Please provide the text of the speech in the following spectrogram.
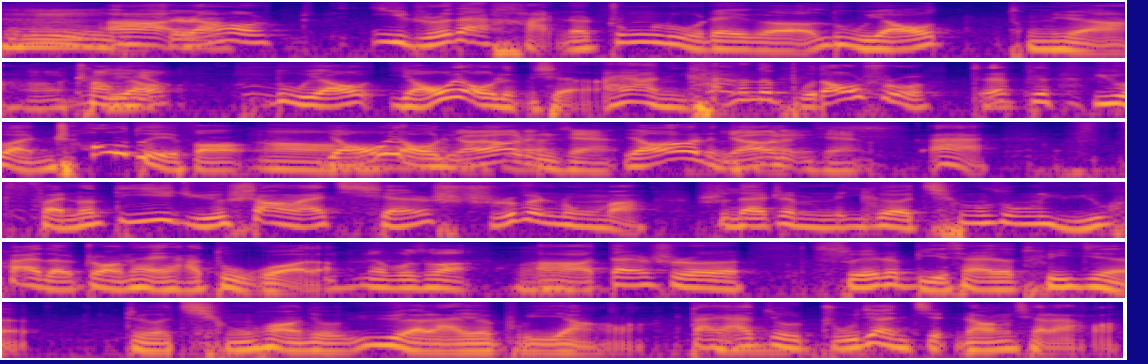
嗯啊，然后一直在喊着中路这个路遥同学啊路遥路遥遥遥领先。哎呀，你看他的补刀数，远超对方，哦遥遥遥遥领先遥遥领遥遥领先，哎，反正第一局上来前十分钟吧，是在这么一个轻松愉快的状态下度过的那不错。啊。但是随着比赛的推进，这个情况就越来越不一样了，大家就逐渐紧张起来了，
